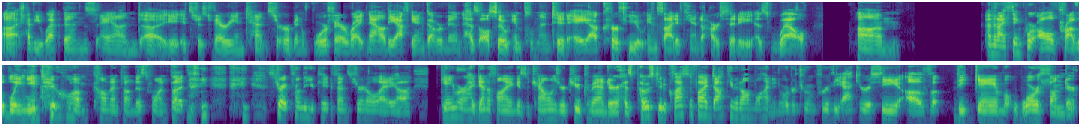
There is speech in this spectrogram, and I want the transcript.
uh, heavy weapons, and uh, it's just very intense urban warfare right now. The Afghan government has also implemented a uh, curfew inside of Kandahar city as well. Um, and then I think we're all probably need to um, comment on this one, but straight from the UK Defence Journal, a uh, gamer identifying as a Challenger 2 commander has posted a classified document online in order to improve the accuracy of the game War Thunder,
